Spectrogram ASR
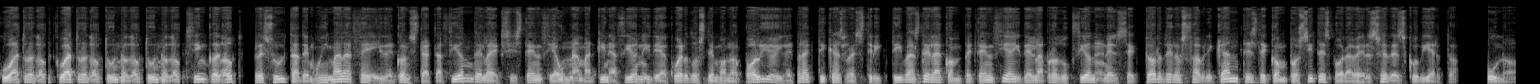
4.4.1.1.5. Resulta de muy mala fe y de constatación de la existencia una maquinación y de acuerdos de monopolio y de prácticas restrictivas de la competencia y de la producción en el sector de los fabricantes de composites por haberse descubierto. 1.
